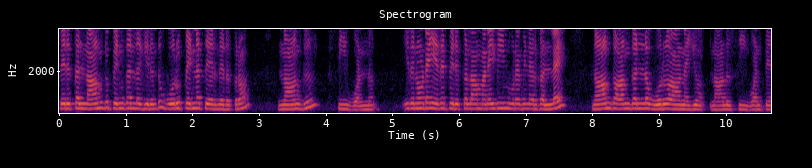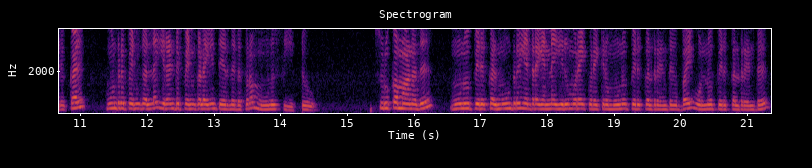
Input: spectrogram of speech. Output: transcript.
பெருக்கல் நான்கு பெண்களில் இருந்து ஒரு பெண்ணை தேர்ந்தெடுக்கிறோம். நான்கு சி ஒன்னு. இதனோட எதை பெருக்கலாம்? மனைவியின் உறவினர்களில் நான்கு ஆண்களில் ஒரு ஆணையும் நாலு சி ஒன் பெருக்கல் மூன்று பெண்களில் இரண்டு பெண்களையும் தேர்ந்தெடுக்கிறோம். மூணு சி டூ. சுருக்கமானது மூணு பெருக்கல் மூன்று என்ற எண்ணை இருமுறை குறைக்கிற மூணு பெருக்கல் ரெண்டு பை ஒன்று பெருக்கல் ரெண்டு.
